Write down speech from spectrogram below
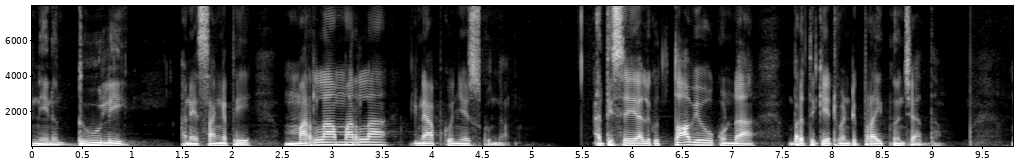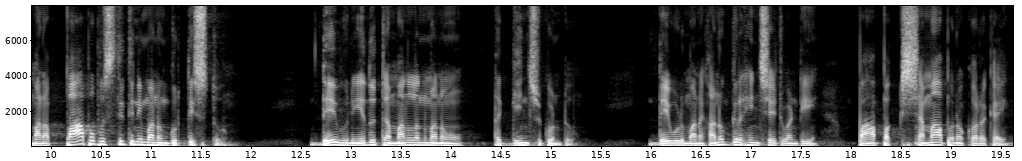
నేను ధూళి అనే సంగతి మరలా మరలా జ్ఞాపకం చేసుకుందాం. అతిశయాలకు తావివ్వకుండా బ్రతికేటువంటి ప్రయత్నం చేద్దాం. మన పాపపు స్థితిని మనం గుర్తిస్తూ దేవుని ఎదుట మనలను మనం తగ్గించుకుంటూ దేవుడు మనకు అనుగ్రహించేటువంటి పాప క్షమాపణ కొరకై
